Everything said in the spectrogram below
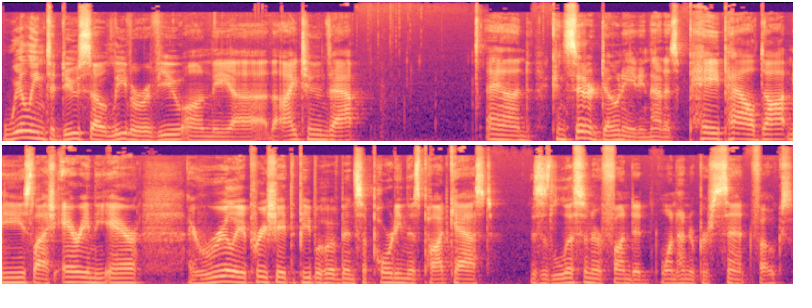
willing to do so, leave a review on the uh, the iTunes app and consider donating. That is paypal.me slash airy in the air. I really appreciate the people who have been supporting this podcast. This is listener funded 100%, folks.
